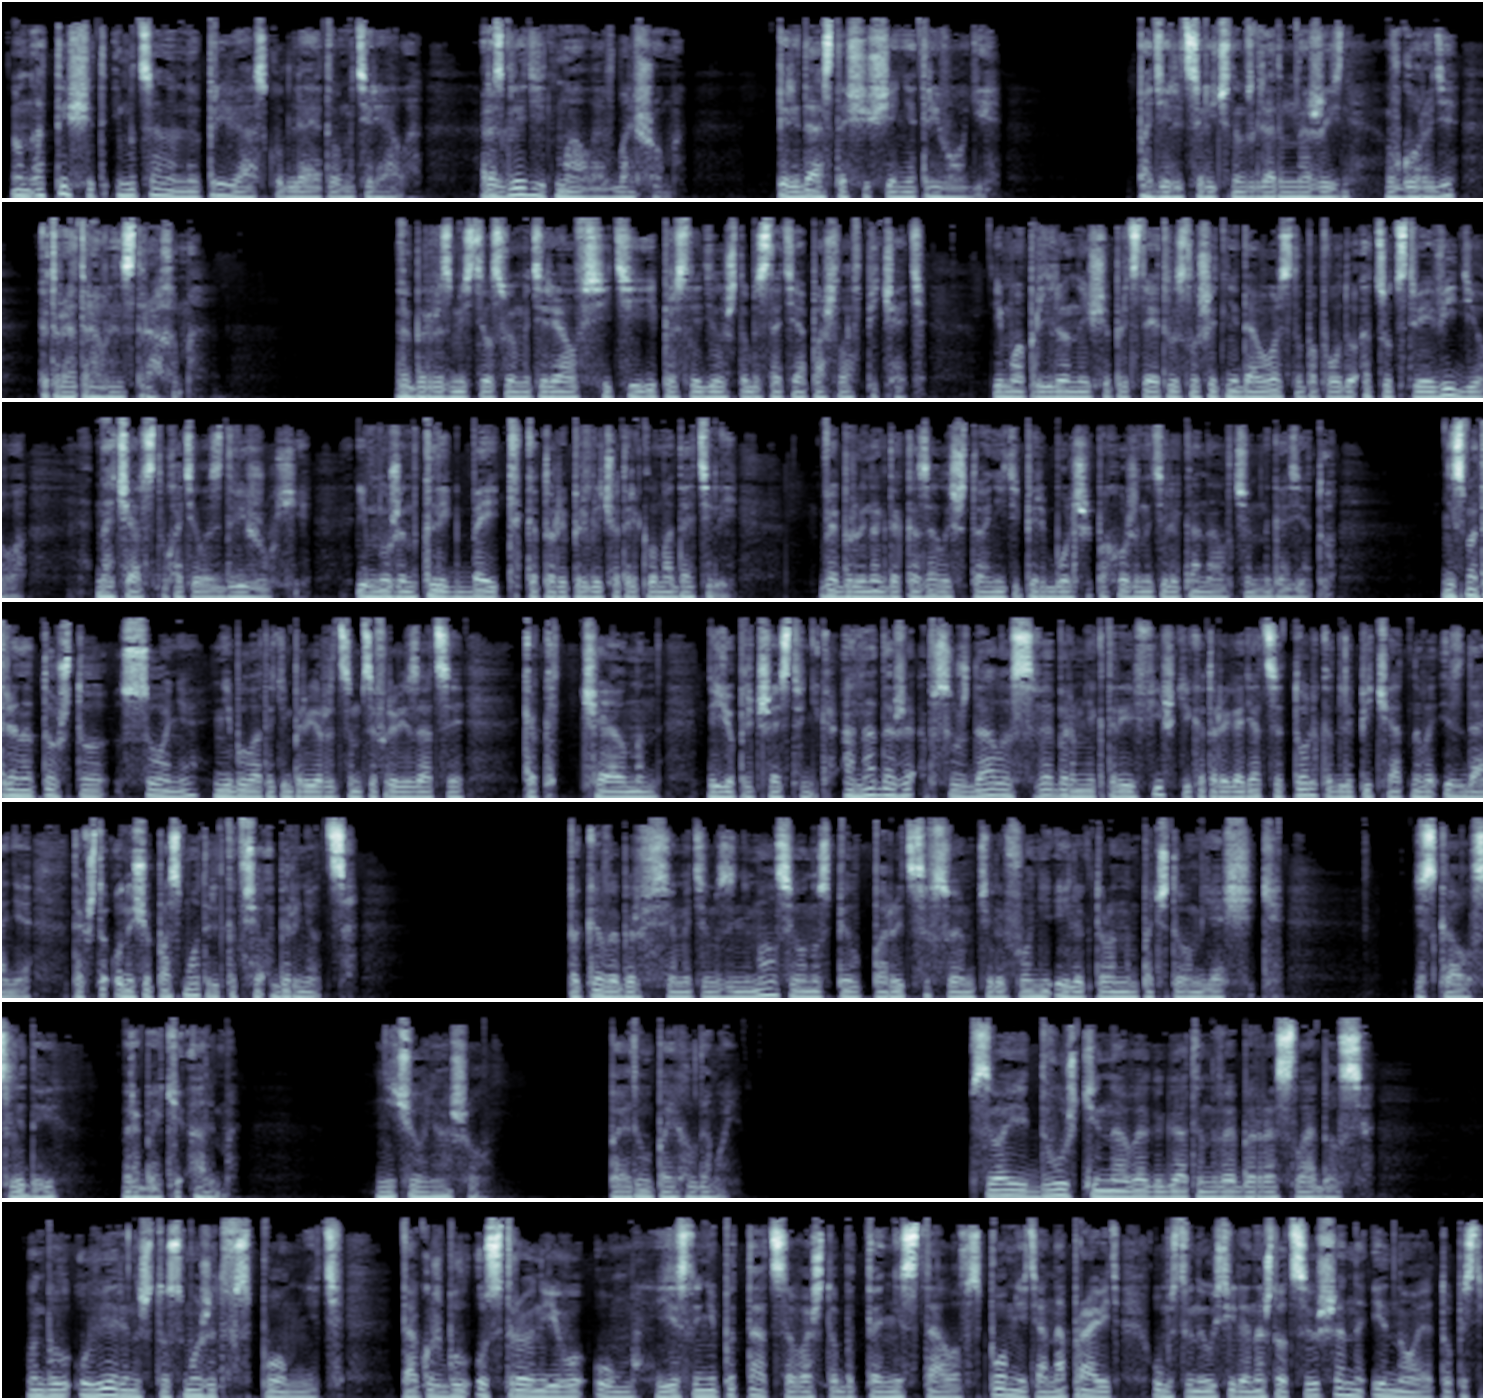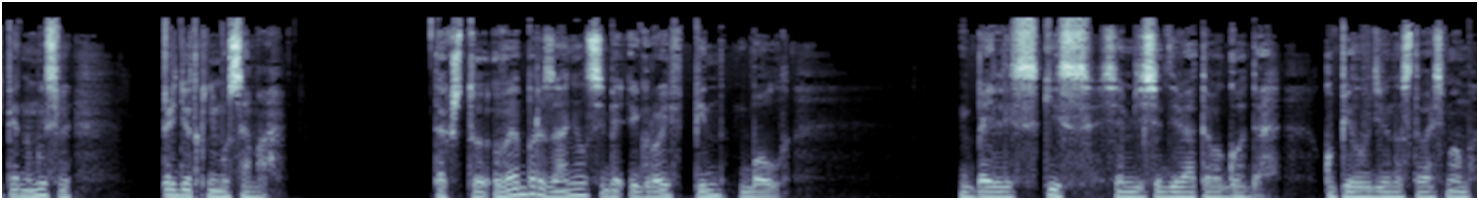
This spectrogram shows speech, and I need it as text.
Он отыщет эмоциональную привязку для этого материала, разглядит малое в большом, передаст ощущение тревоги, поделится личным взглядом на жизнь в городе, который отравлен страхом. Вебер разместил свой материал в сети и проследил, чтобы статья пошла в печать. Ему определенно еще предстоит выслушать недовольство по поводу отсутствия видео. Начальству хотелось движухи. Им нужен кликбейт, который привлечет рекламодателей. Веберу иногда казалось, что они теперь больше похожи на телеканал, чем на газету. Несмотря на то, что Соня не была таким приверженцем цифровизации, как Челман, ее предшественник. Она даже обсуждала с Вебером некоторые фишки, которые годятся только для печатного издания, так что он еще посмотрит, как все обернется. Пока Вебер всем этим занимался, он успел порыться в своем телефоне и электронном почтовом ящике. Искал следы Ребекки Альм. Ничего не нашел, поэтому поехал домой. В своей двушке на Вега-Гаттен Вебер расслабился — он был уверен, что сможет вспомнить. Так уж был устроен его ум. Если не пытаться во что бы то ни стало вспомнить, а направить умственные усилия на что-то совершенно иное, то постепенно мысль придет к нему сама. Так что Вебер занял себя игрой в пинбол. Bally's Kiss 79-го года. Купил в 98-м.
